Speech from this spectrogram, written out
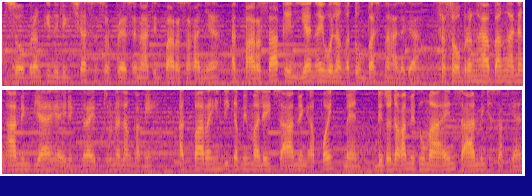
Sobrang kinilig siya sa sorpresa natin para sa kanya. At para sa akin, iyan ay walang katumbas na halaga. Sa sobrang haba nga ng aming biyahe ay nag-drive-thru na lang kami. At para hindi kami malate sa aming appointment, dito na kami kumain sa aming sasakyan.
